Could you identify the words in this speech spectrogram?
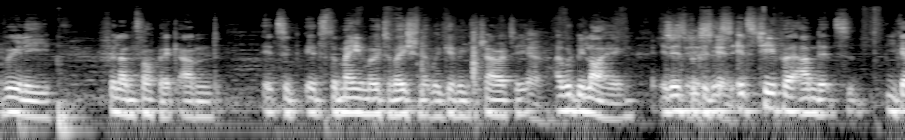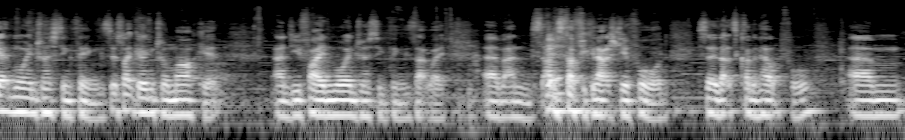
really philanthropic and. It's a, it's the main motivation that we're giving to charity. Yeah. I would be lying. It's it is because it's, it's cheaper and it's you get more interesting things. It's like going to a market and you find more interesting things that way, um, and, Yeah. and stuff you can actually afford. So that's kind of helpful. Um,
